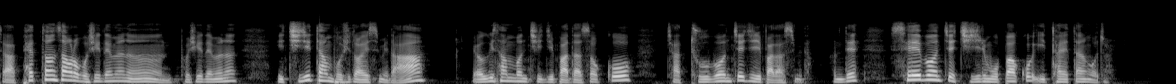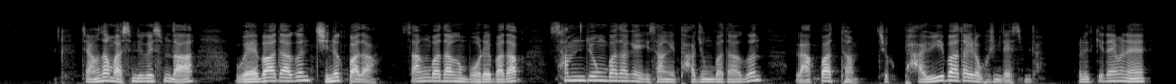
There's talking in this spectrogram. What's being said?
자, 패턴상으로 보시게 되면은 보시게 되면은 이 지지대 한번 보시도록 하겠습니다. 여기서 한번 지지 받았었고 자, 두 번째 지지 받았습니다. 근데 세 번째 지지를 못 받고 이탈했다는 거죠. 자, 항상 말씀드리겠습니다. 외바닥은 진흙바닥, 쌍바닥은 모래바닥, 삼중바닥의 이상의 다중바닥은 락바텀, 즉 바위바닥이라고 보시면 되겠습니다. 그렇기 때문에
